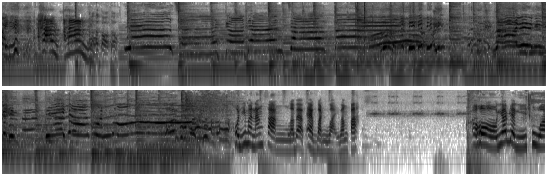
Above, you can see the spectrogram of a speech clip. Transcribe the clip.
ม่ดิอ้างอ้างต่อต่อแล้วเธอก็เดินจากไปไอ้ลาดีดีเพียงแค่หมุนมองคนที่มานั่งฟังแล้วแบบแอบหวั่นไหวบ้างปะโอ้โหเงียบอย่างนี้ชัวร์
